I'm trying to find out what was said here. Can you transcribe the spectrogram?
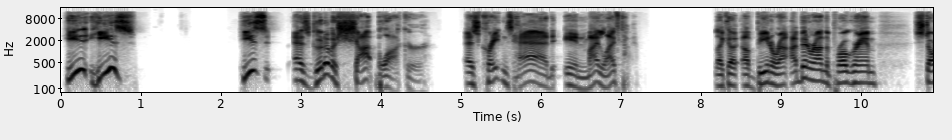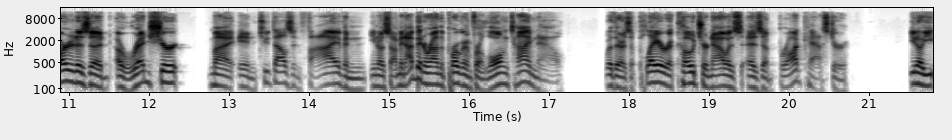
he he's he's as good of a shot blocker as Creighton's had in my lifetime. Like a, of being around, I've been around the program. Started as a, a red shirt my in 2005 and you know so i mean i've been around the program for a long time now whether as a player a coach or now as as a broadcaster. You know you,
